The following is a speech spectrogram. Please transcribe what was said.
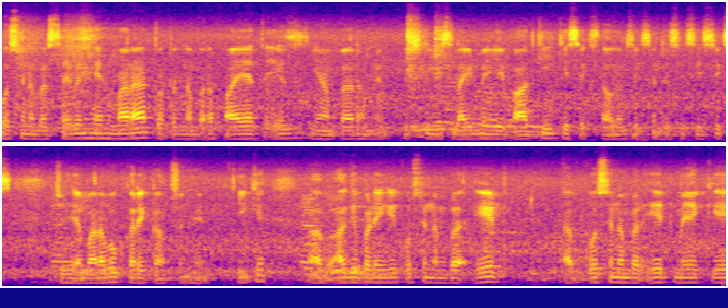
کوشچن نمبر سیون ہے ہمارا۔ ٹوٹل نمبر آف آیت از یہاں پر ہم نے پچھلی سلائڈ میں یہ بات کی کہ six thousand six hundred sixty six جو ہے ہمارا وہ کریکٹ آپشن ہے۔ ٹھیک ہے؟ اب آگے بڑھیں گے کوشچن نمبر ایٹ اب کوشچن نمبر ایٹ میں کہ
